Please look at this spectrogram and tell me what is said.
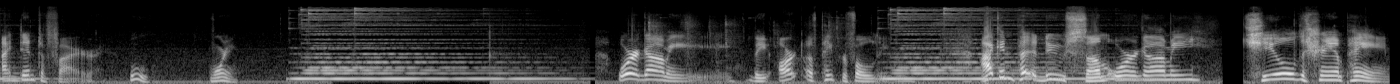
identifier. Ooh, warning. Origami, the art of paper folding. I can put, do some origami. Chilled champagne.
